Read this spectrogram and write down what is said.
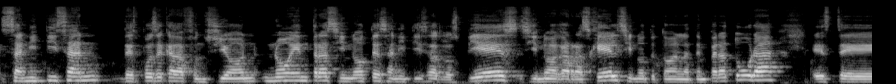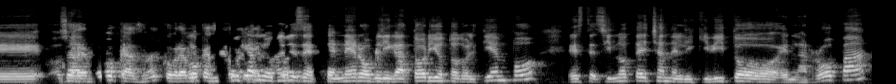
sanitizan después de cada función, no entras si no te sanitizas los pies, si no agarras gel, si no te toman la temperatura, este, o sea, cubrebocas, ¿no? Cubrebocas. Lo debes de tener obligatorio todo el tiempo, este, si no te echan el liquidito en la ropa,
